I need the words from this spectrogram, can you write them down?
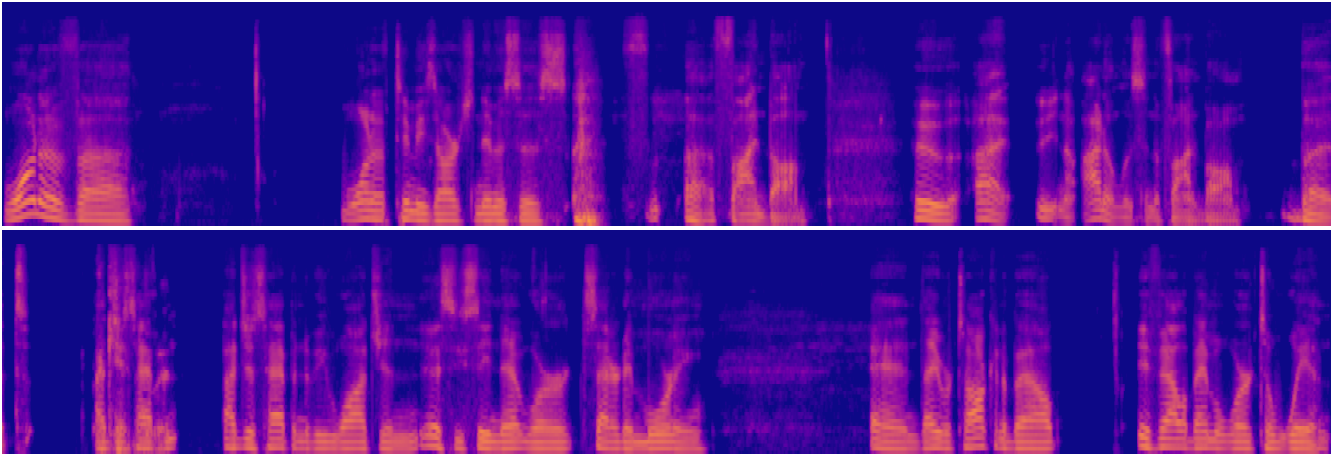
one of uh, one of Timmy's arch nemesis uh, Finebaum, who I you know I don't listen to Finebaum, but I, I just happen I just happened to be watching SEC Network Saturday morning, and they were talking about if Alabama were to win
